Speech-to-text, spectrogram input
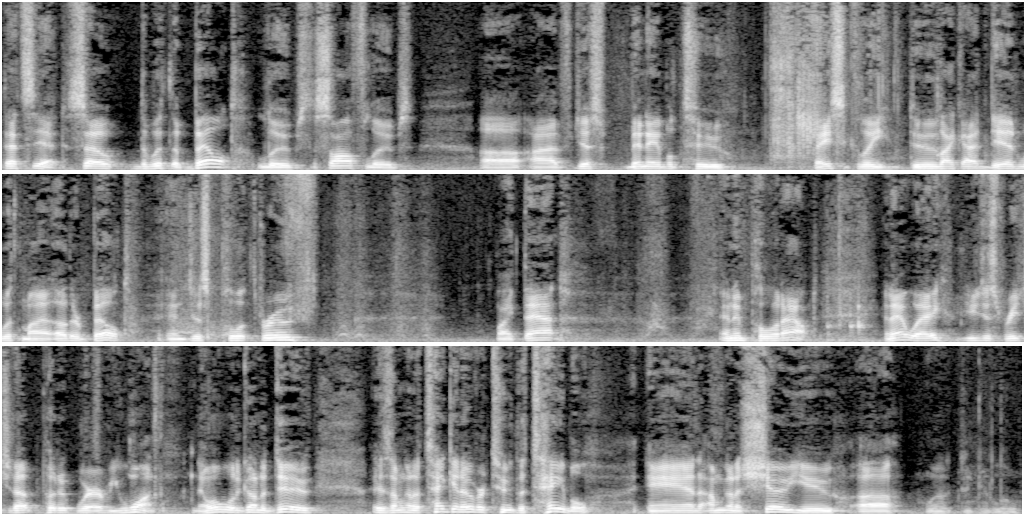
that's it. So the, with the belt loops, the soft loops, uh, I've just been able to basically do like I did with my other belt and just pull it through like that, and then pull it out. And that way, you just reach it up, put it wherever you want. Now what we're going to do is I'm going to take it over to the table, and I'm going to show you, uh, well, get, a little,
